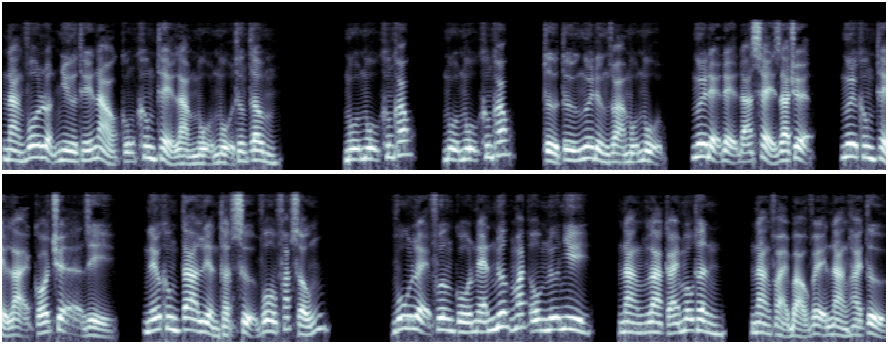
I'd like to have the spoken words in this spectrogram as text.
nàng vô luận như thế nào cũng không thể làm mụ mụ thương tâm. Mụ mụ không khóc, mụ mụ không khóc, từ từ ngươi đừng dọa mụ mụ, ngươi đệ đệ đã xảy ra chuyện, ngươi không thể lại có chuyện gì, nếu không ta liền thật sự vô pháp sống. Vu lệ phương cố nén nước mắt ôm nữ nhi, nàng là cái mẫu thân, nàng phải bảo vệ nàng hài tử,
